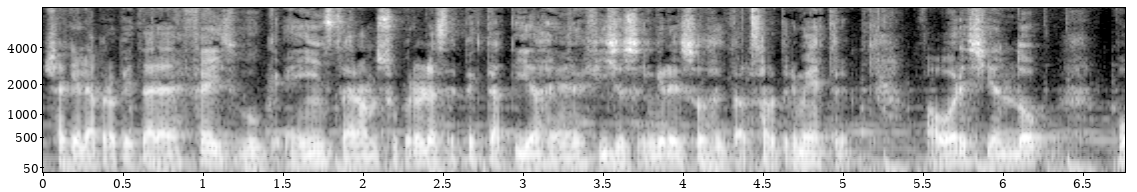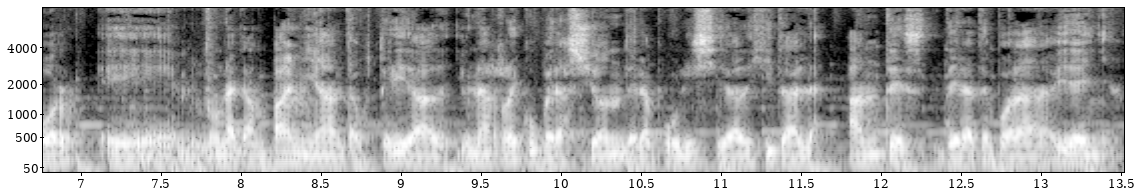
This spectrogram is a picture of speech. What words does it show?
ya que la propietaria de Facebook e Instagram superó las expectativas de beneficios e ingresos del tercer trimestre, favoreciendo por eh, una campaña de austeridad y una recuperación de la publicidad digital antes de la temporada navideña.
